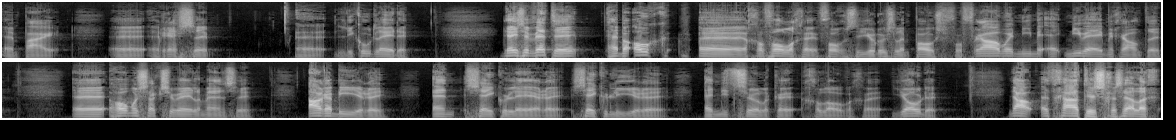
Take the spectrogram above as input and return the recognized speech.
een paar uh, rechtse uh, Likud-leden. Deze wetten hebben ook gevolgen volgens de Jeruzalem Post voor vrouwen, nieuwe, nieuwe emigranten, homoseksuele mensen, Arabieren en seculaire, seculiere en niet zulke gelovige Joden. Nou, het gaat dus gezellig.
